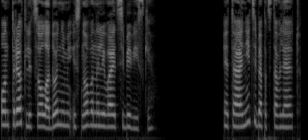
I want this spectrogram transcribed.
Он трет лицо ладонями и снова наливает себе виски. «Это они тебя подставляют?»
